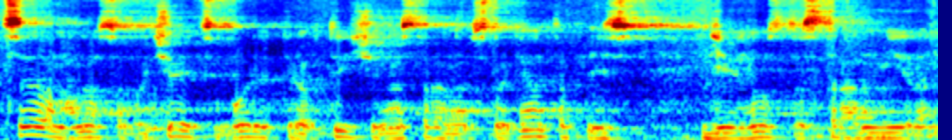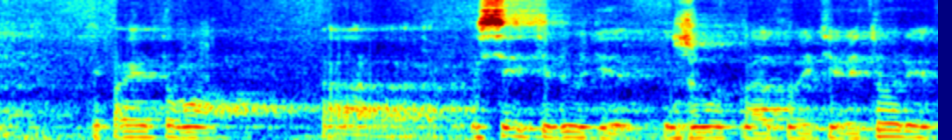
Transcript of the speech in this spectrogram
В целом у нас обучается более трех тысяч иностранных студентов из 90 стран мира. И поэтому э, все эти люди живут на одной территории,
